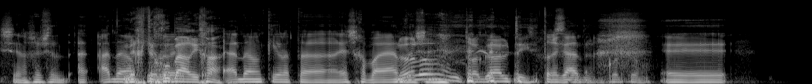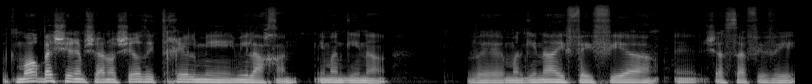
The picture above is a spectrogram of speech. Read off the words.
שאני חושב שעד היום... נחתכו כאילו- בעריכה. עד היום כאילו אתה, יש לך בעיה עם לא, זה. לא, לא, התרגלתי. התרגלת. אה, כמו הרבה שירים שלנו, השיר הזה התחיל מלחן, ממנגינה, ומנגינה יפהפייה אה, שאסף הביא.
